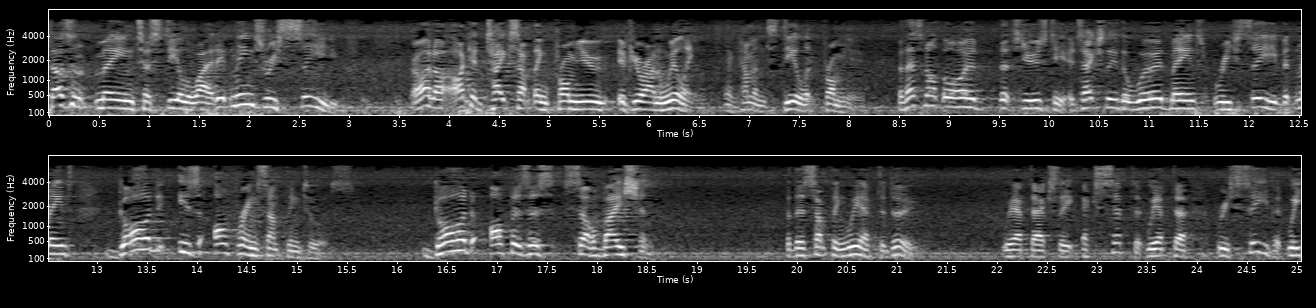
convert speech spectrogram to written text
doesn't mean to steal away, it means receive. Right? I, I could take something from you if you're unwilling and come and steal it from you. But that's not the word that's used here. It's actually the word means receive. It means God is offering something to us. God offers us salvation. But there's something we have to do. We have to actually accept it. We have to receive it. We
